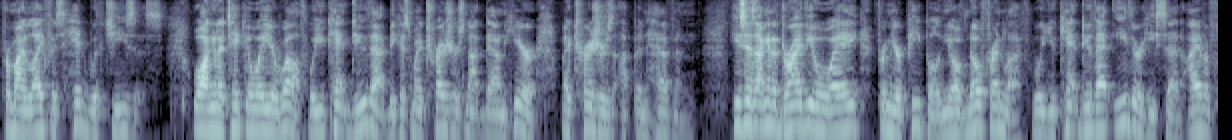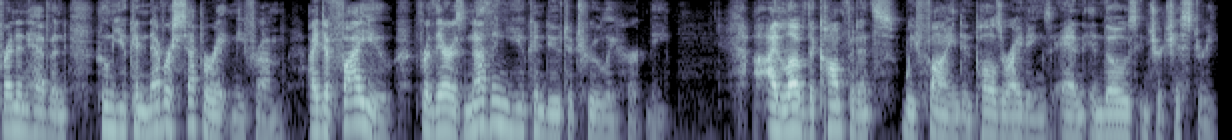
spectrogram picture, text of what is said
for my life is hid with Jesus. Well, I'm going to take away your wealth. Well, you can't do that because my treasure's not down here. My treasure's up in heaven. He says, I'm going to drive you away from your people and you'll have no friend left. Well, you can't do that either, he said. I have a friend in heaven whom you can never separate me from. I defy you, for there is nothing you can do to truly hurt me. I love the confidence we find in Paul's writings and in those in church history.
